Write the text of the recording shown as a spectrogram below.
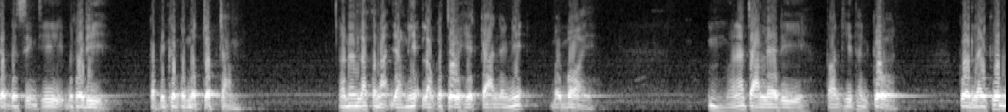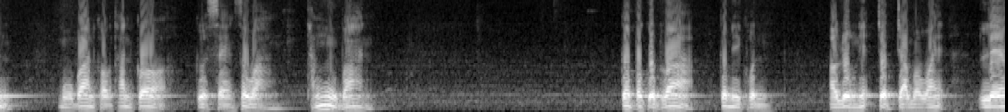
จะเป็นสิ่งที่ไม่ค่อยดีกับเป็นเครื่องกำหนดจดจำดังนั้นลักษณะอย่างนี้เราก็เจอเหตุการณ์อย่างนี้บ่อยๆเหมือนอาจารย์แลดีตอนที่ท่านเกิด เกิดอะไรขึ้น หมู่บ้านของท่านก็เกิดแสงสว่าง ทั้งหมู่บ้าน ก็ปรากฏว่าก็มีคนเอาเรื่องนี้ จดจำมาไว้ แล้ว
